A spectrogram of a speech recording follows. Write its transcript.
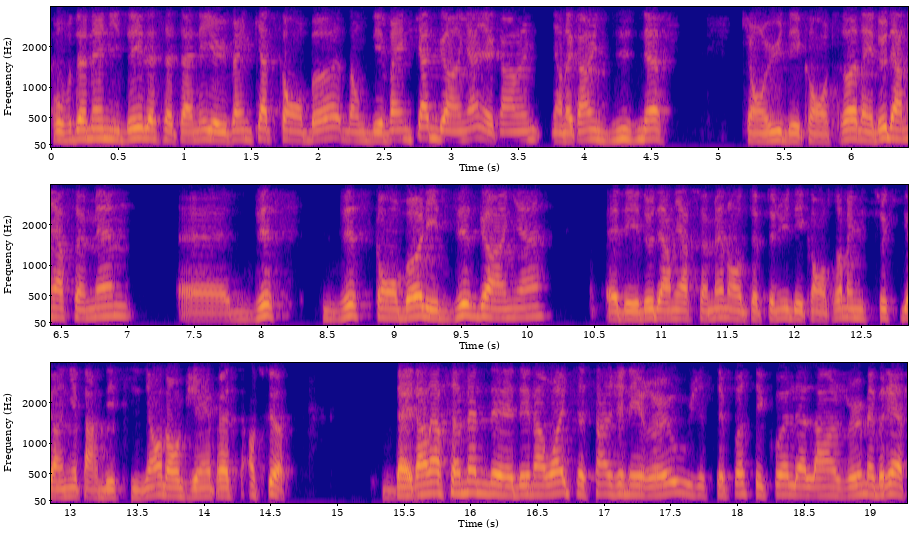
pour vous donner une idée, là, cette année, il y a eu 24 combats. Donc, des 24 gagnants, il y, a quand même, il y en a quand même 19 qui ont eu des contrats. Dans les deux dernières semaines, 10, 10 combats, les 10 gagnants des deux dernières semaines ont obtenu des contrats, même ceux qui gagnaient par décision. Donc, j'ai l'impression, en tout cas, dans les dernières semaines, Dana White se sent généreux ou je ne sais pas c'est quoi l'enjeu. Mais bref,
